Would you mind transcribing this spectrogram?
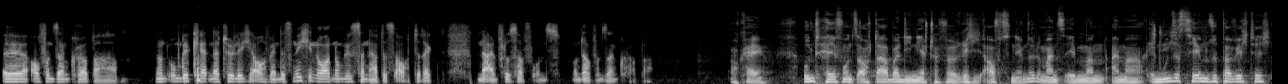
äh, auf unseren Körper haben. Und umgekehrt natürlich auch, wenn das nicht in Ordnung ist, dann hat es auch direkt einen Einfluss auf uns und auf unseren Körper. Okay. Und helfen uns auch dabei, die Nährstoffe richtig aufzunehmen. Ne? Du meinst eben man einmal richtig. Immunsystem super wichtig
